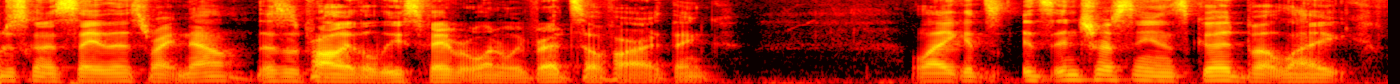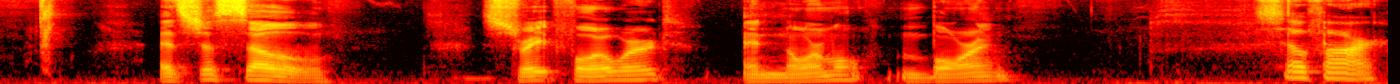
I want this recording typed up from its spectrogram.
just going to say this right now. This is probably the least favorite one we've read so far, I think. Like, it's, it's interesting and it's good, but, like, it's just so straightforward and normal and boring So far.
